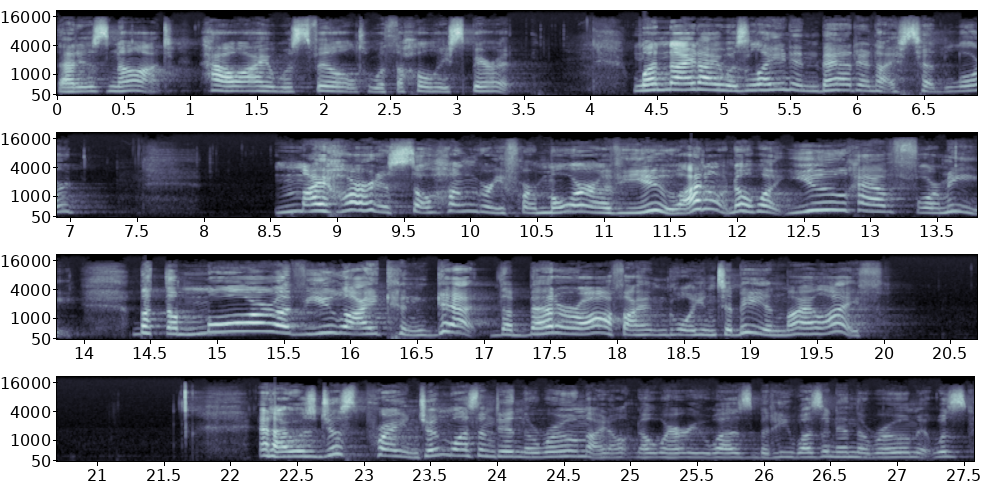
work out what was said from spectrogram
That is not how I was filled with the Holy Spirit. One night I was laying in bed and I said, Lord, my heart is so hungry for more of you. I don't know what you have for me, but the more of you I can get, the better off I'm going to be in my life. And I was just praying. Jim wasn't in the room. I don't know where he was, but he wasn't in the room. It was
